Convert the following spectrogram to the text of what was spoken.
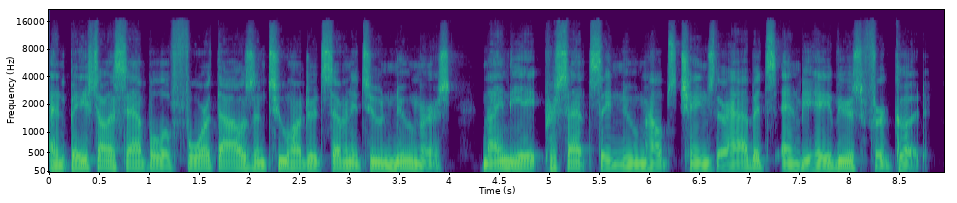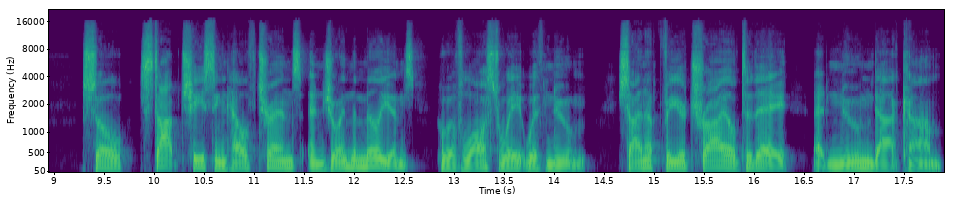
And based on a sample of 4,272 Noomers, 98% say Noom helps change their habits and behaviors for good. So stop chasing health trends and join the millions who have lost weight with Noom. Sign up for your trial today at Noom.com.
